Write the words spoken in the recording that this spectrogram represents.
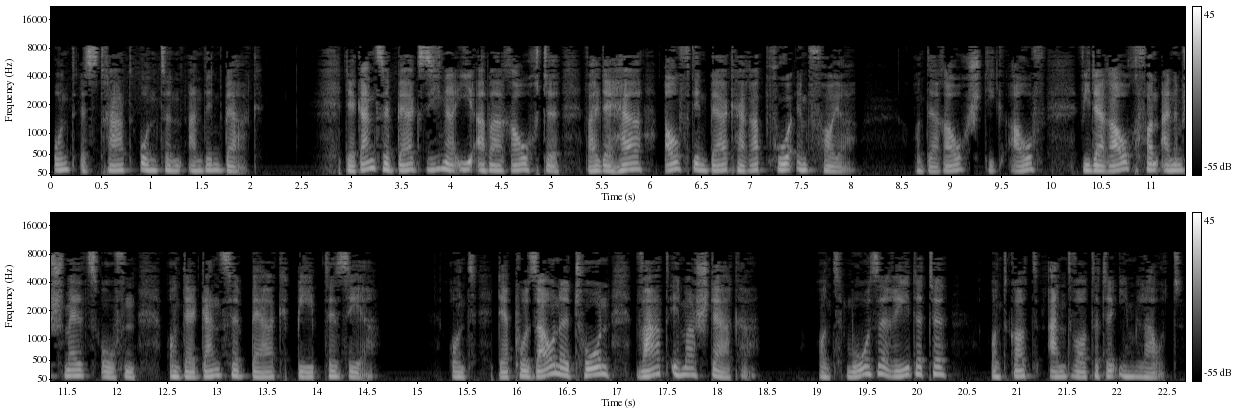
und es trat unten an den Berg. Der ganze Berg Sinai aber rauchte, weil der Herr auf den Berg herabfuhr im Feuer. Und der Rauch stieg auf wie der Rauch von einem Schmelzofen, und der ganze Berg bebte sehr. Und der Posaune Ton ward immer stärker. Und Mose redete, und Gott antwortete ihm laut.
